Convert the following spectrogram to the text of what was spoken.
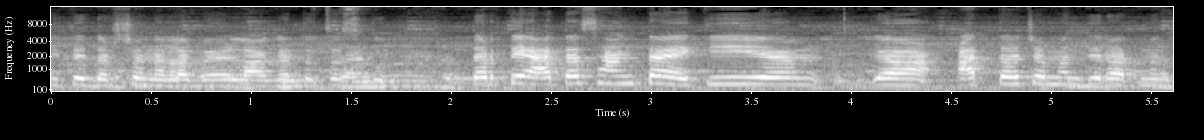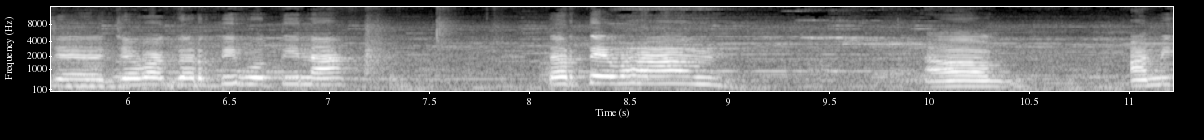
तिथे दर्शनाला वेळ लागतच असतो. तर ते आता सांगताय की आत्ताच्या मंदिरात म्हणजे जेव्हा गर्दी होती ना तर तेव्हा आम्ही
